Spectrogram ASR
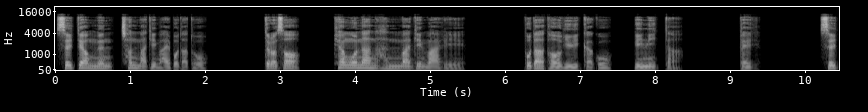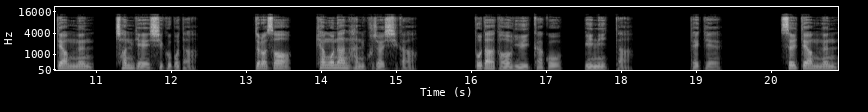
쓸데없는 천마디 말보다도 들어서 평온한 한마디 말이 보다 더 유익하고 의미 있다. 100. 쓸데없는 천 개의 시구보다 들어서 평온한 한 구절시가 보다 더 유익하고 의미 있다. 100개. 쓸데없는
